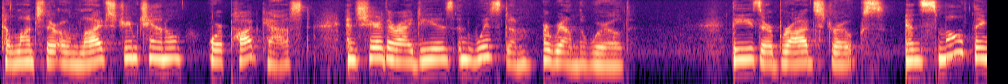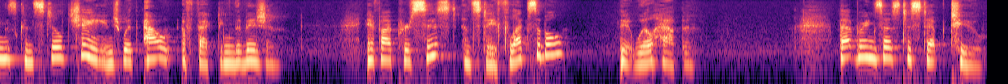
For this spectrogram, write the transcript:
to launch their own live stream channel or podcast and share their ideas and wisdom around the world. These are broad strokes, and small things can still change without affecting the vision. If I persist and stay flexible, it will happen. That brings us to step two,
